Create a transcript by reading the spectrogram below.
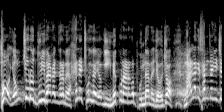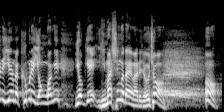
더 영적으로 눈이 밝아진 사람은 하나님 총회가 여기 임했구나 하는 걸 본다면죠. 그죠? 말라기 3장 1절에 이해하면 그분의 영광이 여기에 임하신 거다 이 말이죠. 그죠? 어,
